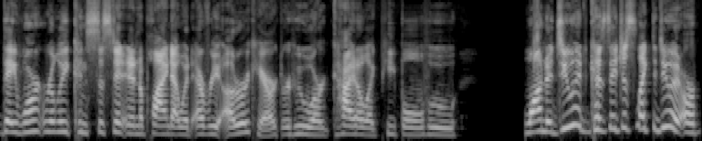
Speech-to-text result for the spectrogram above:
they weren't really consistent in applying that with every other character who are kind of like people who want to do it because they just like to do it or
